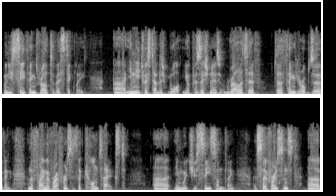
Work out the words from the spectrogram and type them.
when you see things relativistically, uh, you need to establish what your position is relative to the thing you're observing. And the frame of reference is the context uh, in which you see something. So, for instance, uh,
